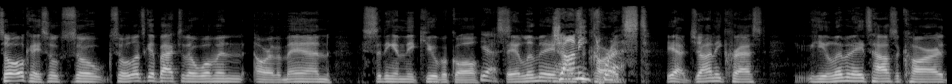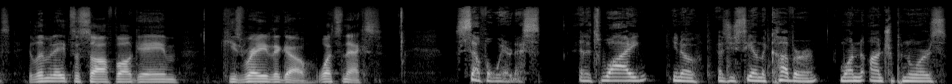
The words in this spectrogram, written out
So okay, so so so let's get back to the woman or the man sitting in the cubicle. Yes. they eliminate Johnny House of Cards. Crest. Yeah, Johnny Crest. He eliminates House of Cards. Eliminates the softball game. He's ready to go. What's next? self awareness. And it's why, you know, as you see on the cover, one entrepreneur's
